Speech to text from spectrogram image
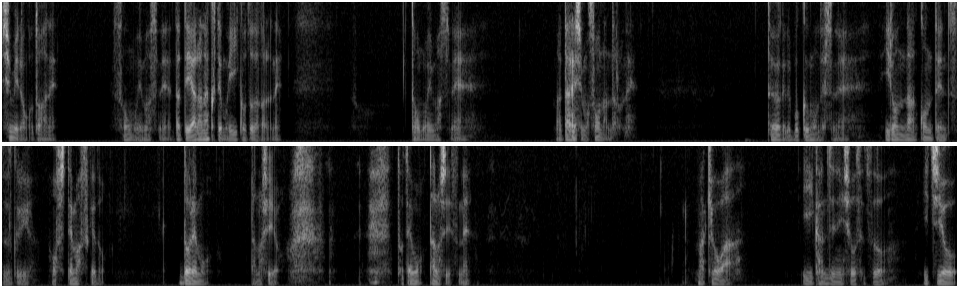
趣味のことはね。そう思いますね。だってやらなくてもいいことだからね。と思いますね。まあ誰しもそうなんだろうね。というわけで僕もですね、いろんなコンテンツ作りをしてますけど、どれも楽しいよ。とても楽しいですね。まあ今日はいい感じに小説を一応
